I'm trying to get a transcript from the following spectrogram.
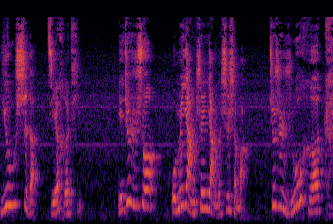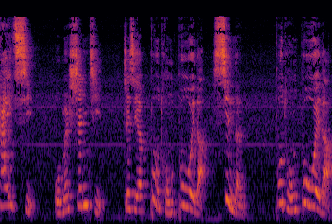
优势的结合体。也就是说，我们养生养的是什么？就是如何开启我们身体这些不同部位的性能、不同部位的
